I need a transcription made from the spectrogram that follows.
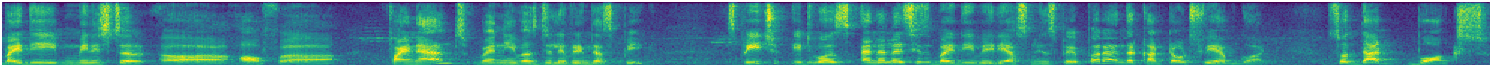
by the minister uh, of uh, finance when he was delivering the speak speech. It was analysis by the various newspaper and the cutouts we have got. So that box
